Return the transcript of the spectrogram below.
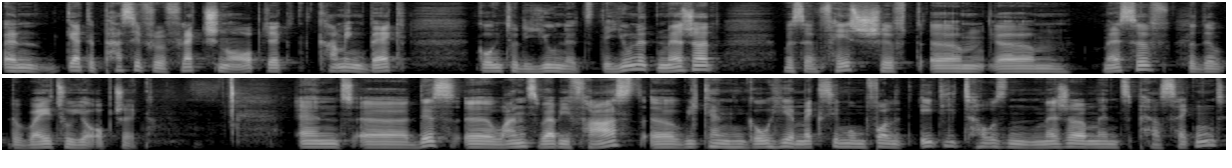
and get a passive reflection object coming back, going to the unit. The unit measured with a phase shift um, um, massive the, the way to your object. And uh, this uh, runs very fast. Uh, we can go here maximum for 80,000 measurements per second.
